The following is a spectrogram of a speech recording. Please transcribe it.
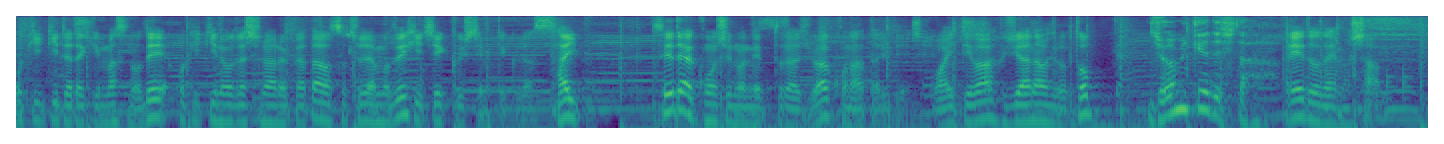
お聞きいただけますのでお聞き逃しのある方はそちらもぜひチェックしてみてください。それでは今週のネットラジオはこの辺りで。お相手は藤原直弘と。常味系でした。ありがとうございました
